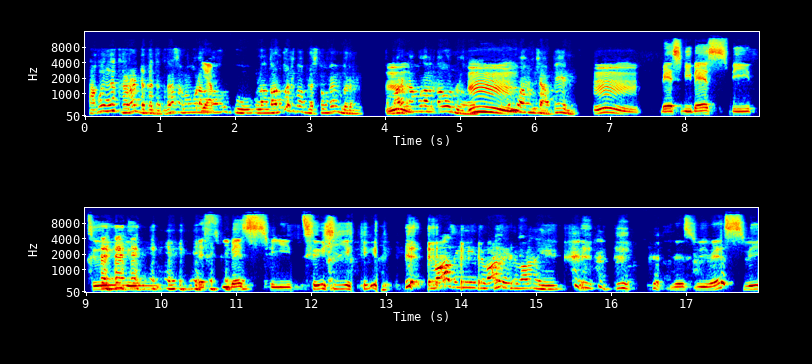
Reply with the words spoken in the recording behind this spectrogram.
Aku ingat karena dekat-dekat sama ulang Yap. tahunku. Ulang tahunku 15 November. Kemarin Hmm. aku ulang tahun loh. Aku Hmm. mau ngucapin. Hmm. Best be best be to you. Best be best be to you. kasih, terima kasih. Best be best be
